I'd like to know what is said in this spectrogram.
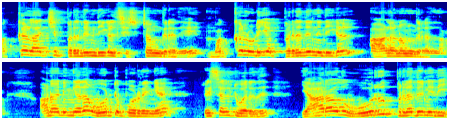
மக்களாட்சி பிரதிநிதிகள் சிஸ்டம்ங்கிறது மக்களுடைய பிரதிநிதிகள் ஆளணுங்கிறது தான். ஆனால் நீங்கள் தான் ஓட்டு போடுறீங்க ரிசல்ட் வருது. யாராவது ஒரு பிரதிநிதி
